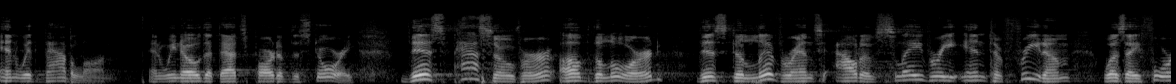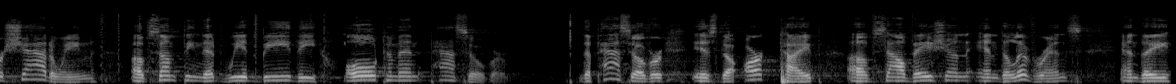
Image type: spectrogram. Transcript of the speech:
and with Babylon. And we know that that's part of the story. This Passover of the Lord this deliverance out of slavery into freedom was a foreshadowing of something that would be the ultimate Passover. The Passover is the archetype of salvation and deliverance, and the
